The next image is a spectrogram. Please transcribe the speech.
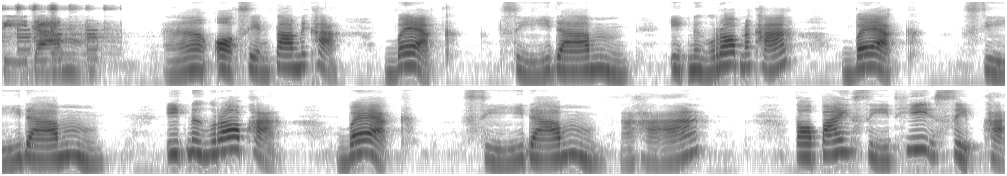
สีดอ่าออกเสียงตามเลยค่ะ black สีดำอีกหนึ่งรอบนะคะ black สีดำอีกหนึ่งรอบค่ะ black สีดำนะคะ ต่อไปสีที่ 10 ค่ะ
